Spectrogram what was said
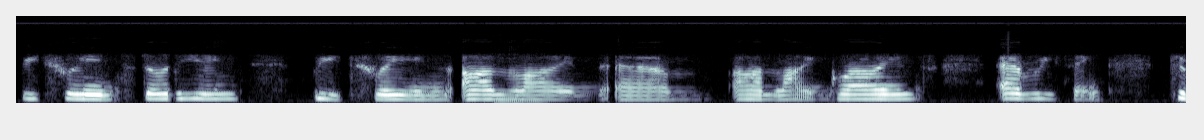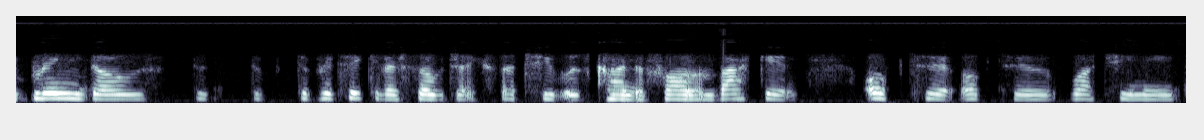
between studying, between online um, online grinds, everything to bring those the, the, the particular subjects that she was kind of falling back in up to up to what she needs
